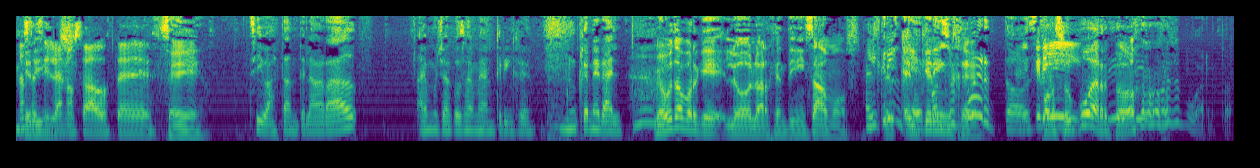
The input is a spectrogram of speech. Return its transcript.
No sé si la han usado ustedes. Sí. Sí, bastante, la verdad. Hay muchas cosas que me dan cringe, en general. Me gusta porque lo, lo argentinizamos. El cringe, El, cringe. por supuesto. El Por supuesto. sí, por supuesto.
